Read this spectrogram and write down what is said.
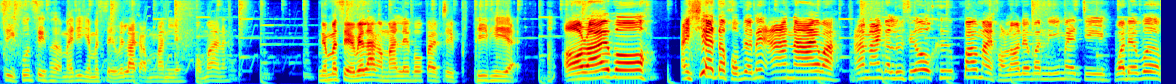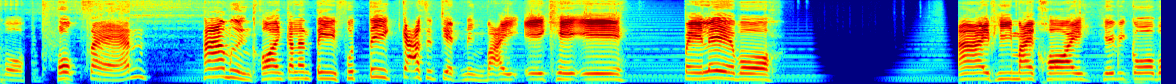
84คูณ10เถอะไม่ที่อย่ามาเสียเวลากับมันเลยผมว่านะ อย่ามาเสียเวลากับมันเลยโบ87 PP อะ alright โบไอเชี่ยแต่ผมอยากได้ R9 ว่ะ R9 กับลูซิโอคือเป้าหมายของเราในวันนี้แมจี whatever โบ6แสนห้าหมื่นคอยการันตีฟุตตี้97 1ใบ AKA เปเล่โบ IP ไมคอยเฮวิโกโบ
